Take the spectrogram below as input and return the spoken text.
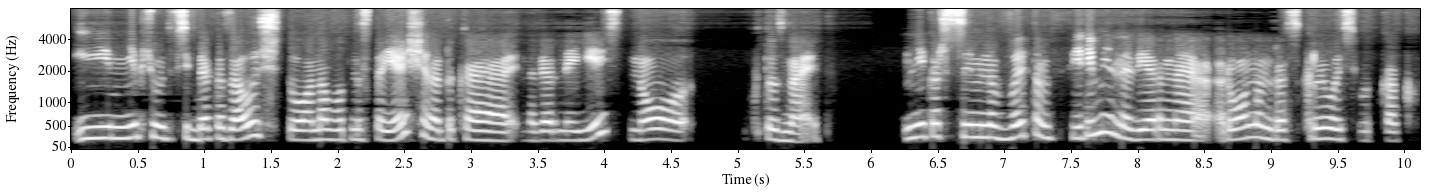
И мне почему-то всегда казалось, что она вот настоящая, она такая, наверное, есть, но кто знает. Мне кажется, именно в этом фильме, наверное, Ронан раскрылась вот как,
